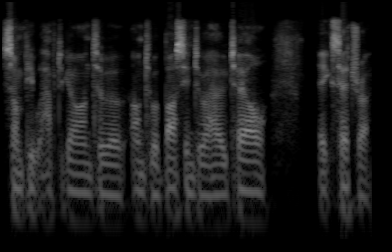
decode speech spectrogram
some people have to go onto a onto a bus into a hotel, etc.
